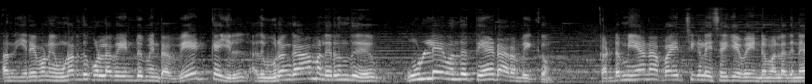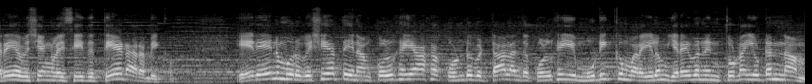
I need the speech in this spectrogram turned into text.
அந்த இறைவனை உணர்ந்து கொள்ள வேண்டும் என்ற வேட்கையில் அது உறங்காமல் இருந்து உள்ளே வந்து தேட ஆரம்பிக்கும். கடுமையான பயிற்சிகளை செய்ய வேண்டும் அல்லது நிறைய விஷயங்களை செய்து தேட ஆரம்பிக்கும். ஏதேனும் ஒரு விஷயத்தை நாம் கொள்கையாக கொண்டு விட்டால் அந்த கொள்கையை முடிக்கும் வரையிலும் இறைவனின் துணையுடன் நாம்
